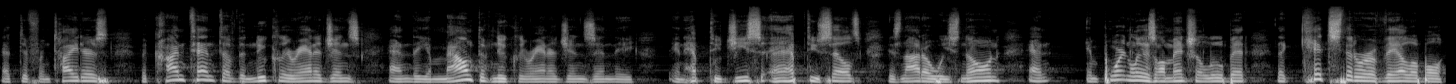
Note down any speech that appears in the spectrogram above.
at different titers. The content of the nuclear antigens and the amount of nuclear antigens in the in HEP2G, HEP2 cells is not always known. And importantly, as I'll mention a little bit, the kits that are available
